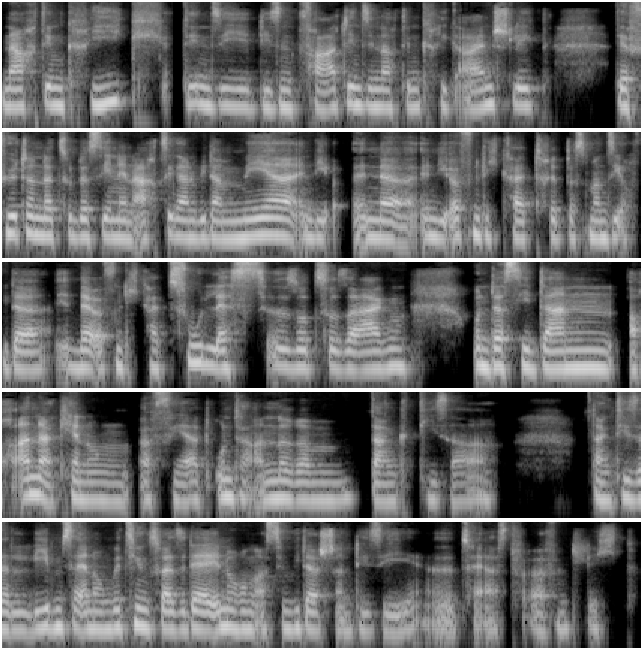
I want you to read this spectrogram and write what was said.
nach dem Krieg, den sie, diesen Pfad, den sie nach dem Krieg einschlägt, der führt dann dazu, dass sie in den 80ern wieder mehr in die, in, der, in die Öffentlichkeit tritt, dass man sie auch wieder in der Öffentlichkeit zulässt, sozusagen, und dass sie dann auch Anerkennung erfährt, unter anderem dank dieser, dank dieser Lebenserinnerung, beziehungsweise der Erinnerung aus dem Widerstand, die sie äh, zuerst veröffentlicht.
